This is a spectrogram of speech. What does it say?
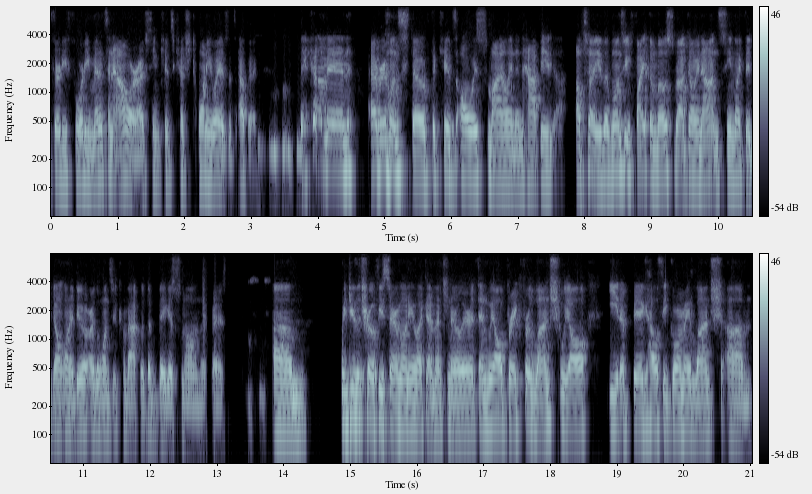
30, 40 minutes, an hour. I've seen kids catch 20 waves. It's epic. They come in, everyone's stoked. The kids always smiling and happy. I'll tell you, the ones who fight the most about going out and seem like they don't want to do it are the ones who come back with the biggest smile on their face. Um, we do the trophy ceremony, like I mentioned earlier. Then we all break for lunch. We all eat a big, healthy gourmet lunch, um,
